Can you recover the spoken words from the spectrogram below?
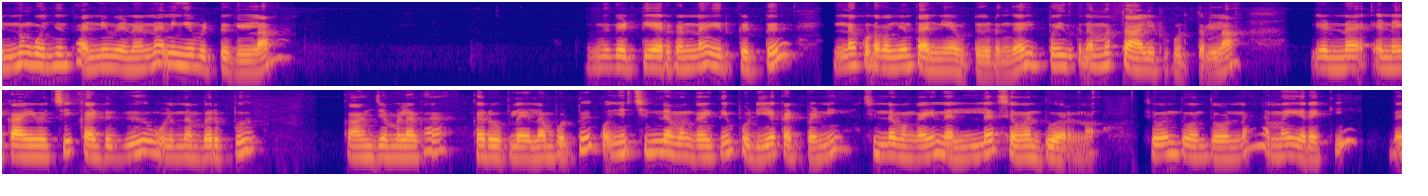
இன்னும் கொஞ்சம் தண்ணி வேணும்னா நீங்கள் விட்டுக்கலாம். இங்கே கட்டியாக இருக்கணும்னா இருக்கட்டு. இல்லைனா கூட கொஞ்சம் தண்ணியாக விட்டுக்கிடுங்க. இப்போ இதுக்கு நம்ம தாளிப்பு கொடுத்துடலாம். எண்ணெய் எண்ணெய் காய வச்சு கடுகு உளுந்தம்பருப்பு காஞ்ச மிளகாய் கருவேப்பிலை எல்லாம் போட்டு கொஞ்சம் சின்ன வெங்காயத்தையும் பொடியாக கட் பண்ணி சின்ன வெங்காயம் நல்லா செவந்து வரணும். செவந்து வந்தோடனே நம்ம இறக்கி இந்த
